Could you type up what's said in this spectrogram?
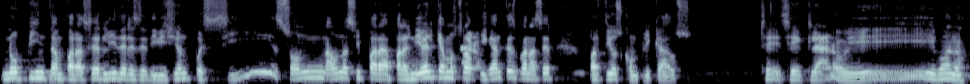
no pintan para ser líderes de división, pues sí, son aún así para, para el nivel que ha mostrado Gigantes, van a ser partidos complicados. Sí, sí, claro. y bueno,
